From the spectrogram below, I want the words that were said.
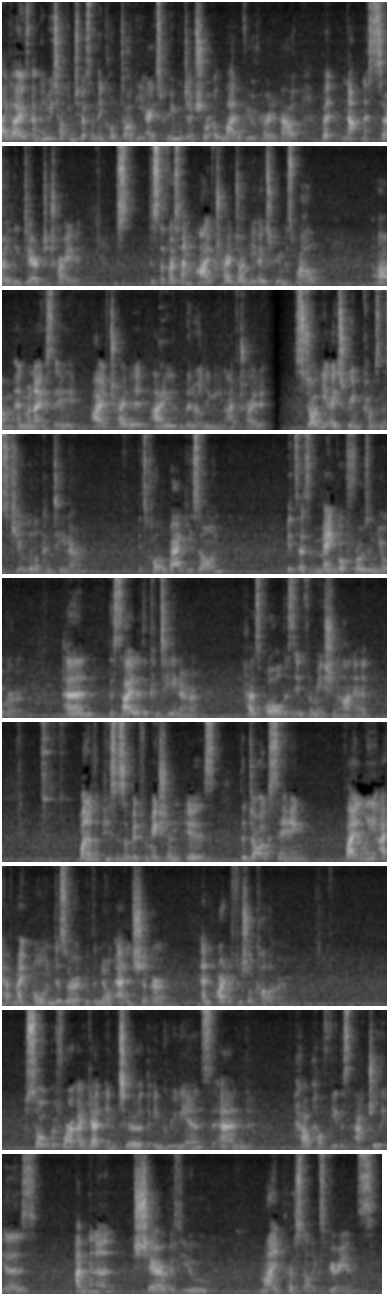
Hi guys, I'm going to be talking to you about something called doggy ice cream, which I'm sure a lot of you have heard about, but not necessarily dared to try it. This is the first time I've tried doggy ice cream as well. Um, and when I say I've tried it, I literally mean I've tried it. This doggy ice cream comes in this cute little container. It's called Waggy Zone. It says mango frozen yogurt. And the side of the container has all this information on it. One of the pieces of information is the dog saying, Finally, I have my own dessert with no added sugar and artificial color. So before I get into the ingredients and how healthy this actually is, I'm gonna share with you my personal experience.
